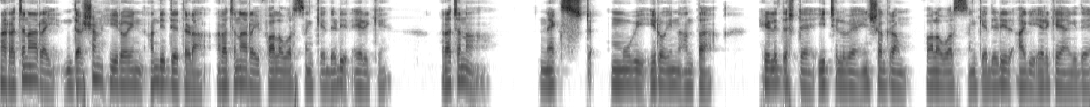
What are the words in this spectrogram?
ರಚನಾ ರೈ, ದರ್ಶನ್ ಹೀರೋಯಿನ್ ಅಂದಿದ್ದೆ ತಡ, ರಚನಾ ರೈ ಫಾಲೋವರ್ಸ್ ಸಂಖ್ಯೆ ದಿಢೀರ್ ಏರಿಕೆ. ರಚನಾ, ನೆಕ್ಸ್ಟ್ ಮೂವಿ ಹೀರೋಯಿನ್ ಅಂತ ಹೇಳಿದ್ದಷ್ಟೇ, ಈ ಚೆಲುವೆ ಇನ್ಸ್ಟಾಗ್ರಾಮ್ ಫಾಲೋವರ್ಸ್ ಸಂಖ್ಯೆ ದಿಢೀರ್ ಆಗಿ ಏರಿಕೆಯಾಗಿದೆ.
